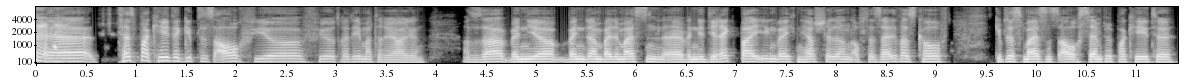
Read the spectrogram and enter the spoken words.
äh, Testpakete gibt es auch für, für 3D-Materialien. Also da, wenn ihr, wenn ihr dann bei den meisten, äh, wenn ihr direkt bei irgendwelchen Herstellern auf der Seite was kauft, gibt es meistens auch Sample-Pakete.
